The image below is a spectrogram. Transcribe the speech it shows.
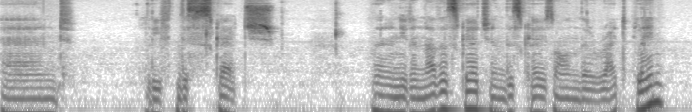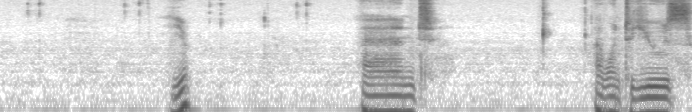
and leave this sketch. Then I need another sketch in this case on the right plane. Here. And I want to use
